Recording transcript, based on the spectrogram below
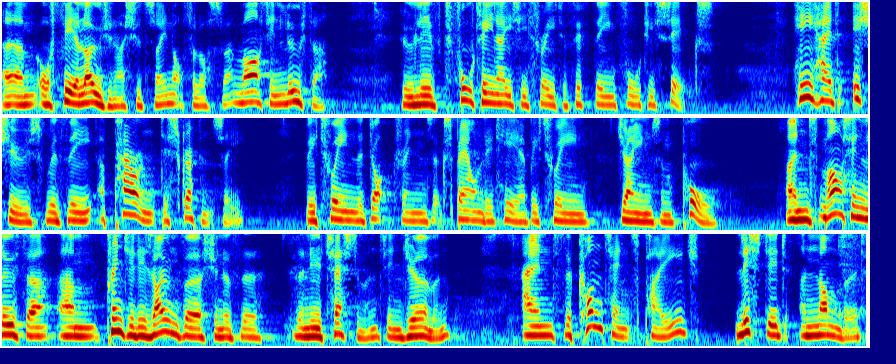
um, or theologian, I should say, not philosopher, Martin Luther, who lived 1483 to 1546. He had issues with the apparent discrepancy between the doctrines expounded here between James and Paul. And Martin Luther um, printed his own version of the, the New Testament in German, and the contents page listed and numbered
